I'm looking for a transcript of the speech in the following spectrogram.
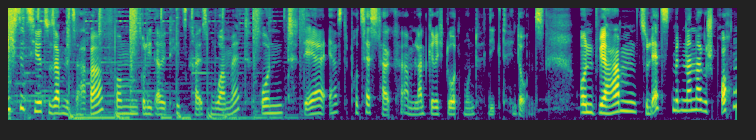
Ich sitze hier zusammen mit Sarah vom Solidaritätskreis Mohammed und der erste Prozesstag am Landgericht Dortmund liegt hinter uns. Und wir haben zuletzt miteinander gesprochen,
